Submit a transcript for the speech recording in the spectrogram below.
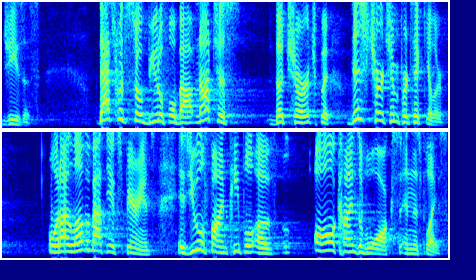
Jesus. That's what's so beautiful about not just the church, but this church in particular. What I love about the experience is you will find people of all kinds of walks in this place.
